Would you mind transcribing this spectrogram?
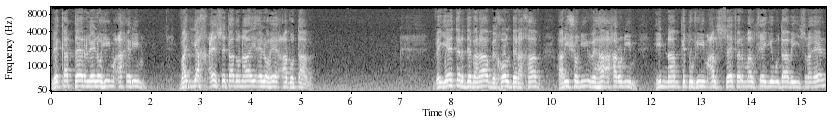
לקטר לאלוהים אחרים, ויכעס את אדוני אלוהי אבותיו. ויתר דבריו וכל דרכיו, הראשונים והאחרונים, הנם כתובים על ספר מלכי יהודה וישראל,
